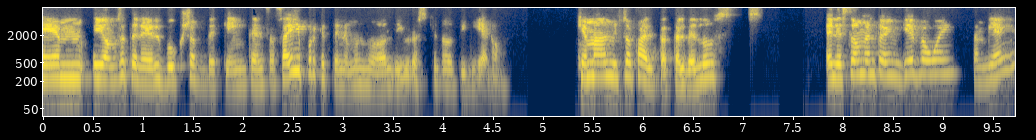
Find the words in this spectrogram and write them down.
Em, y vamos a tener el bookshop de Qué Intensas ahí porque tenemos nuevos libros que nos vinieron. ¿Qué más me hizo falta? Tal vez los... En este momento hay un giveaway también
